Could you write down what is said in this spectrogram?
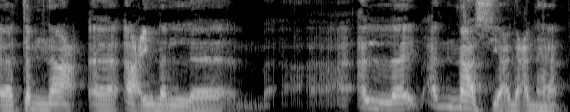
آه، تمنع آه، أعين الناس يعني عنها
